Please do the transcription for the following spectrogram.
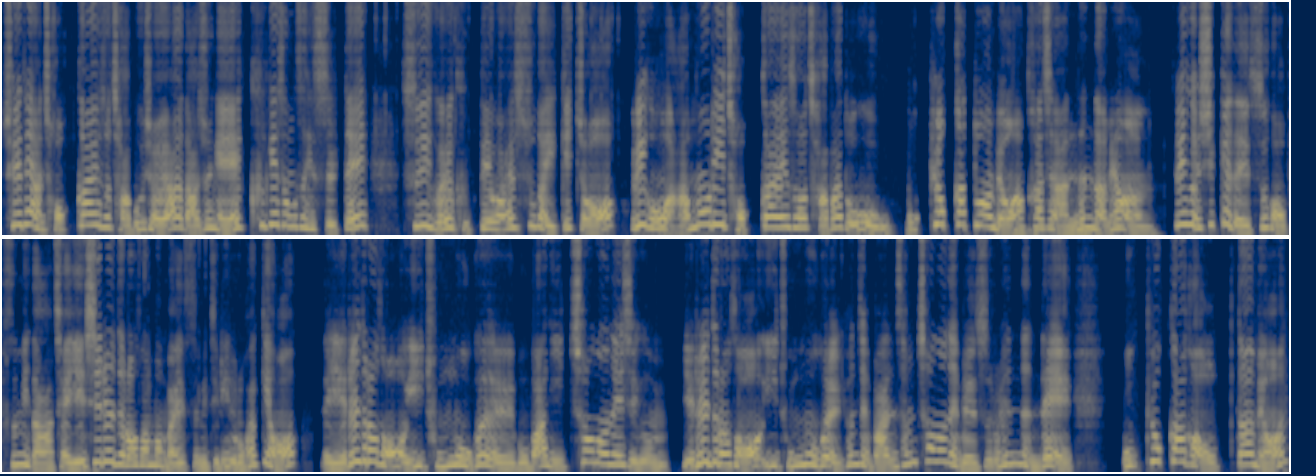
최대한 저가에서 잡으셔야 나중에 크게 상승했을 때 수익을 극대화할 수가 있겠죠. 그리고 아무리 저가에서 잡아도 목표가 또한 명확하지 않는다면 수익을 쉽게 낼 수가 없습니다. 제가 예시를 들어서 한번 말씀을 드리도록 할게요. 네, 예를 들어서 이 종목을 뭐 12,000원에 지금 예를 들어서 이 종목을 현재 13,000원에 매수를 했는데 목표가가 없다면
